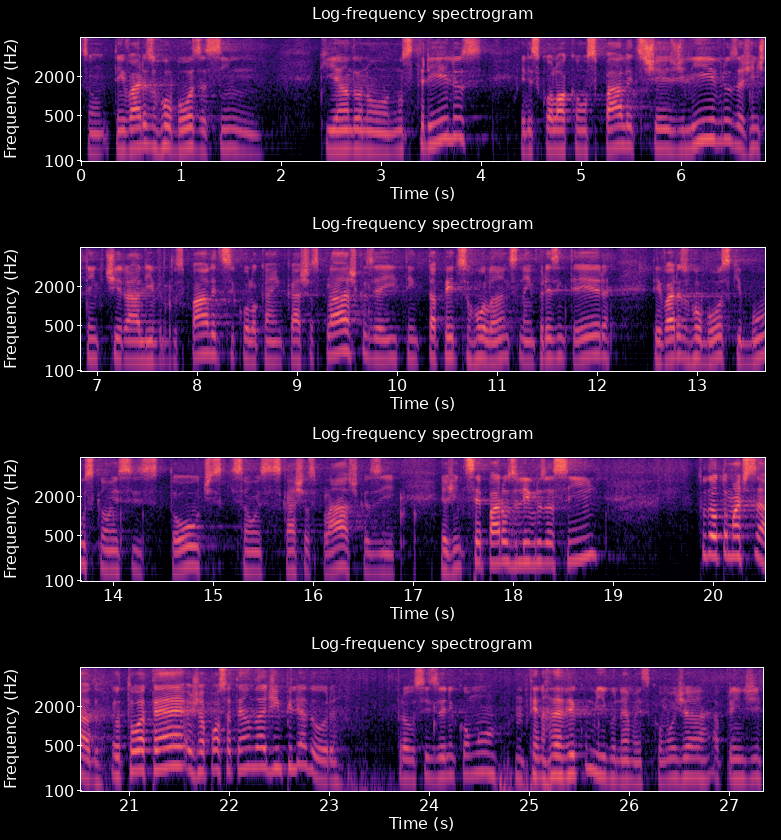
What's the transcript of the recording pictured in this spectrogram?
São, tem vários robôs assim que andam no, nos trilhos. Eles colocam os pallets cheios de livros. A gente tem que tirar livro dos pallets e colocar em caixas plásticas. E aí tem tapetes rolantes na empresa inteira. Tem vários robôs que buscam esses totes, que são essas caixas plásticas. E, e a gente separa os livros assim. Tudo automatizado. Eu tô até, eu já posso até andar de empilhadora, para vocês verem como não tem nada a ver comigo, né? Mas como eu já aprendi,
